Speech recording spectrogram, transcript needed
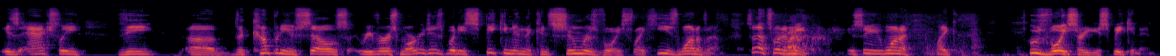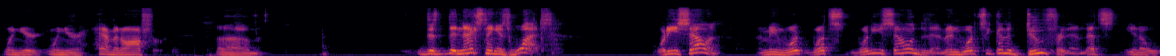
is actually the, uh, the company who sells reverse mortgages, but he's speaking in the consumer's voice, like he's one of them. So that's what right. I mean so you want to like whose voice are you speaking in when you're when you're having offer? Um, the, the next thing is what? What are you selling? I mean what what's what are you selling to them and what's it going to do for them? That's you know.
